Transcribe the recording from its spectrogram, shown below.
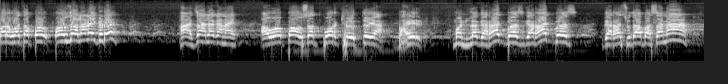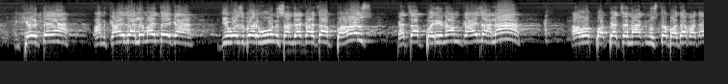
परवाचा पाऊ पाऊस झाला ना इकडे? हा झाला का नाही? अहो पावसात पोर खेळतो या बाहेर. म्हणलं घरात बस घरात बस. घरात सुद्धा बसा ना. खेळतो या. आणि काय झालं माहीत आहे का? दिवसभर ऊन संध्याकाळचा पाऊस. याचा परिणाम काय झाला? अहो पप्याचं नाक नुसतं बदा बदा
